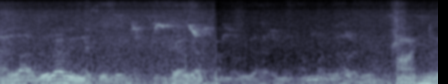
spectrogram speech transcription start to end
අල්ලා දොරාරින් නැතුව එයා ගත්තා මම ගහලා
